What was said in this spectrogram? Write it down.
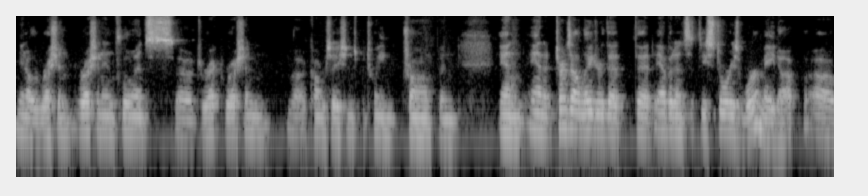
you know the Russian Russian influence, uh, direct Russian uh, conversations between Trump and and and it turns out later that that evidence that these stories were made up. Uh,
